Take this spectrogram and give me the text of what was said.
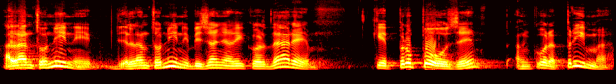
All'Antonini, dell'Antonini bisogna ricordare che propose, ancora prima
